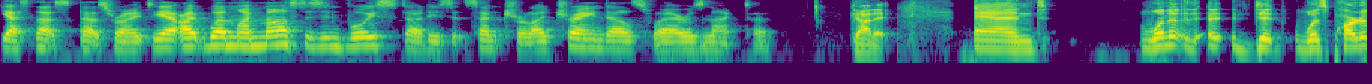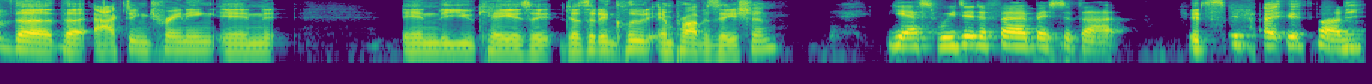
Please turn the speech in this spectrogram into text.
Yes, that's that's right. Yeah, I, well, my master's in voice studies at Central. I trained elsewhere as an actor. Got it. And one of uh, did was part of the the acting training in in the UK. Is it does it include improvisation? Yes, we did a fair bit of that. It's, it's, it's fun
